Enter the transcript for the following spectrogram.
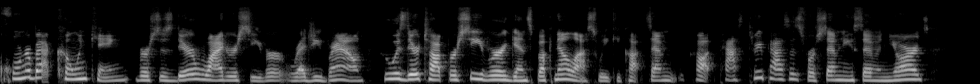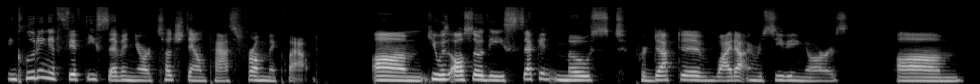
cornerback Coen King versus their wide receiver Reggie Brown, who was their top receiver against Bucknell last week. He caught seven, caught pass three passes for 77 yards, including a 57 yard touchdown pass from McCloud. Um, he was also the second most productive wideout in receiving yards um,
